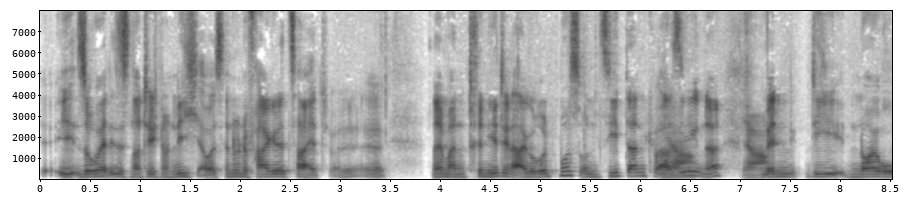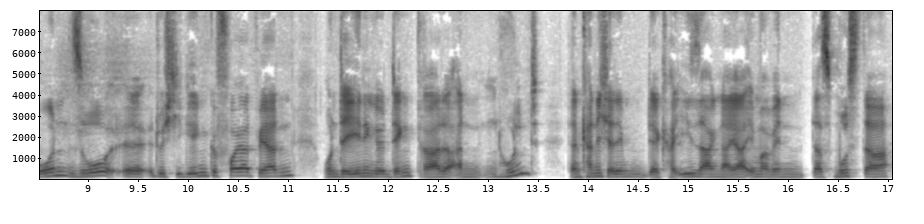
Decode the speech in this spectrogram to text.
Äh, so weit ist es natürlich noch nicht, aber es ist ja nur eine Frage der Zeit. Weil, äh, ne, man trainiert den Algorithmus und sieht dann quasi, ja. Ne, ja. wenn die Neuronen so äh, durch die Gegend gefeuert werden und derjenige denkt gerade an einen Hund, dann kann ich ja dem der KI sagen, naja, immer wenn das Muster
